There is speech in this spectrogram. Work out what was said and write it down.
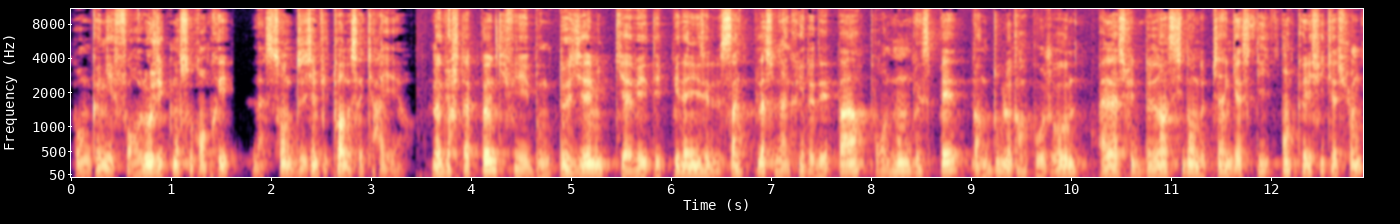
pour gagner fort logiquement ce Grand Prix, la 102e victoire de sa carrière. Max Verstappen qui finit donc deuxième et qui avait été pénalisé de 5 places de la grille de départ pour non-respect d'un double drapeau jaune à la suite de l'incident de Pierre Gasly en qualification.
